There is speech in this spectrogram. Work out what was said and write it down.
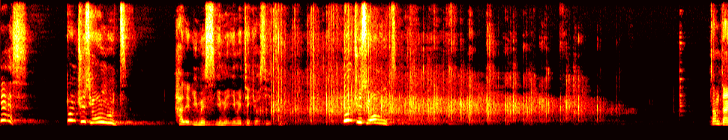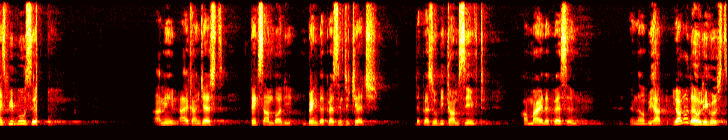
Yes. Don't choose your own route. Hallelujah. You may, you may, you may take your seat. Don't choose your own route. Sometimes people say, I mean, I can just pick somebody, bring the person to church, the person will become saved, I'll marry the person, and I'll be happy. You are not the Holy Ghost.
